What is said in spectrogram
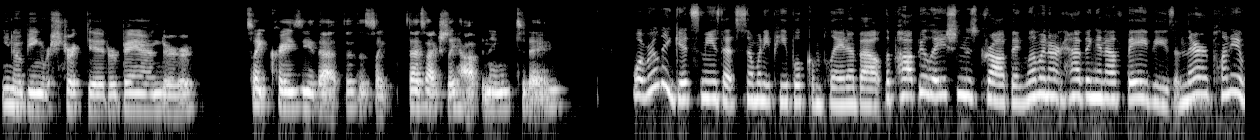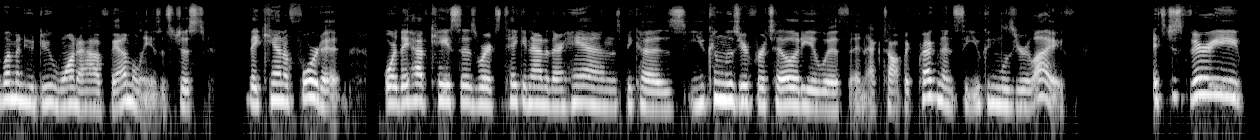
you know being restricted or banned or it's like crazy that that this like that's actually happening today what really gets me is that so many people complain about the population is dropping, women aren't having enough babies, and there are plenty of women who do want to have families. It's just they can't afford it. Or they have cases where it's taken out of their hands because you can lose your fertility with an ectopic pregnancy, you can lose your life. It's just very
